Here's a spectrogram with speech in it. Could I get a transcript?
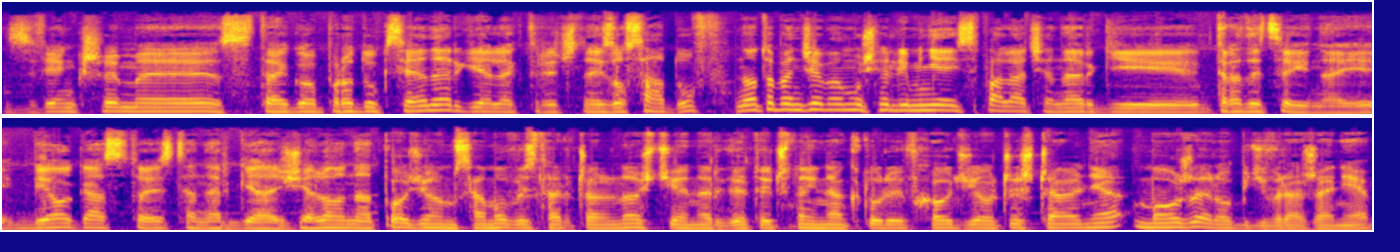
zwiększymy z tego produkcję energii elektrycznej z osadów, no to będziemy musieli mniej spalać energii tradycyjnej. Biogaz to jest energia zielona. Poziom samowystarczalności energetycznej, na który wchodzi oczyszczalnia, może robić wrażenie.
